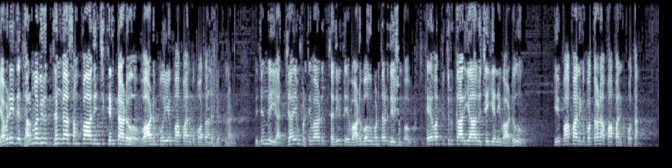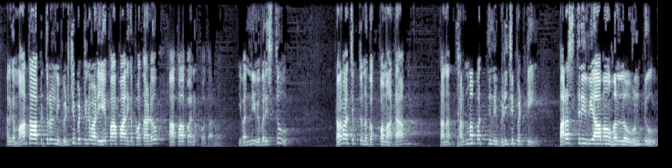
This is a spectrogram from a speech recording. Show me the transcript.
ఎవడైతే ధర్మ విరుద్ధంగా సంపాదించి తింటాడో వాడు పోయే పాపానికి పోతానని చెప్తున్నాడు. నిజంగా ఈ అధ్యాయం ప్రతివాడు చదివితే వాడు బాగుపడతాడు దేశం బాగుపడుతుంది. దేవ పితృకార్యాలు చెయ్యని వాడు ఏ పాపానికి పోతాడో ఆ పాపానికి పోతాను. అలాగే మాతాపితృల్ని విడిచిపెట్టిన వాడు ఏ పాపానికి పోతాడో ఆ పాపానికి పోతాను. ఇవన్నీ వివరిస్తూ తర్వాత చెప్తున్న గొప్ప మాట తన ధర్మపత్నిని విడిచిపెట్టి పరస్త్రీ వ్యామోహంలో ఉంటూ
